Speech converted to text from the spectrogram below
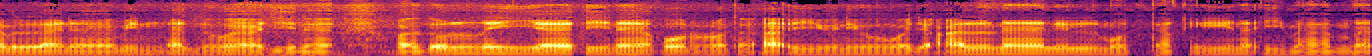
هب لنا من أزواجنا وذرياتنا قرة أعين واجعلنا للمتقين إماما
